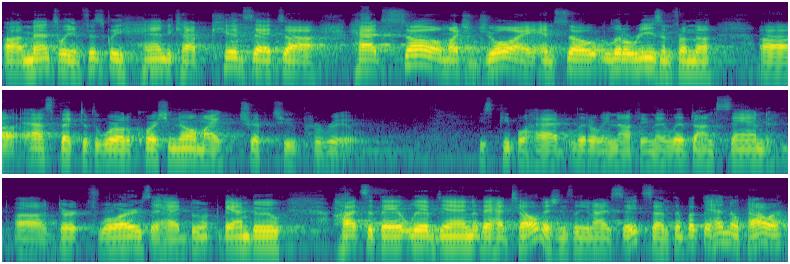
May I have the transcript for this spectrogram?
uh, mentally and physically handicapped kids that uh, had so much joy and so little reason from the uh, aspect of the world. Of course, you know my trip to Peru. These people had literally nothing. They lived on sand, uh, dirt floors. They had bamboo huts that they lived in. They had televisions the United States sent them, but they had no power.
